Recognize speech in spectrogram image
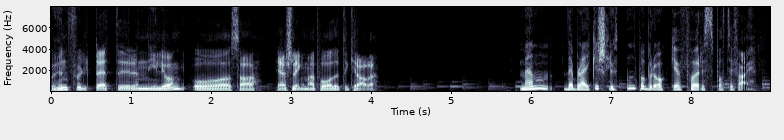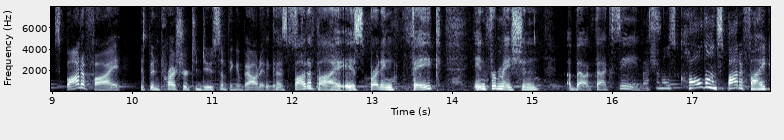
Og hun fulgte etter Neil Young og sa jeg slenger meg på dette kravet. Men det ble ikke slutten på bråket for Spotify. Spotify has been pressured to do something about it. Because Spotify is spreading fake information about vaccines. Professionals called on Spotify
